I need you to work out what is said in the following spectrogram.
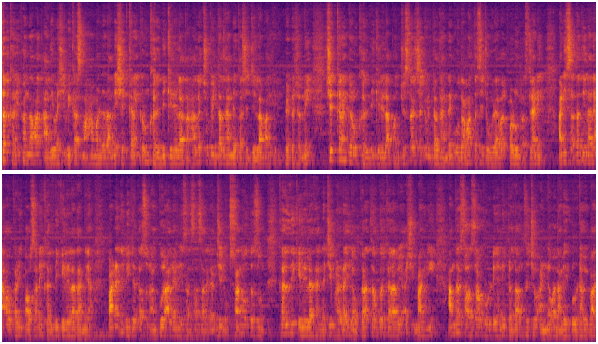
तर खरीप हंगामात आदिवासी विकास महामंडळाने शेतकऱ्यांकडून खरेदी केलेला दहा लक्ष क्विंटल धान्य तसेच जिल्हा मार्केटिंग फेडरेशनने शेतकऱ्यांकडून खरेदी केलेला पंचवीस लक्ष क्विंटल धान्य गोदामात तसेच उघड्यावर पडून असल्याने आणि सतत येणाऱ्या अवकाळी पावसाने खरेदी केलेला धान्य पाण्याने भिजत असून अंकुर आल्याने संसारकांचे नुकसान होत असून खरेदी केलेल्या धान्याची भरडाई लवकरात लवकर करावी अशी मागणी आमदार सावसराव कोर्टे यांनी प्रधान सचिव अन्न व नागरी पुरवठा विभाग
